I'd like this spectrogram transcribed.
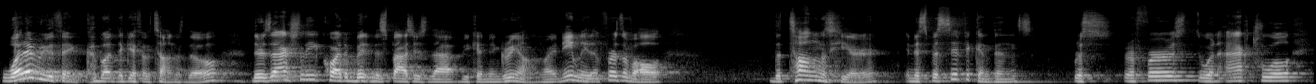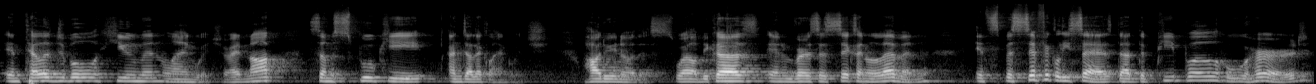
Whatever you think about the gift of tongues, though, there's actually quite a bit in this passage that we can agree on, right? Namely, that first of all, the tongues here, in the specific instance, refers to an actual intelligible human language, right? Not some spooky angelic language. How do we know this? Well, because in verses 6 and 11, it specifically says that the people who heard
